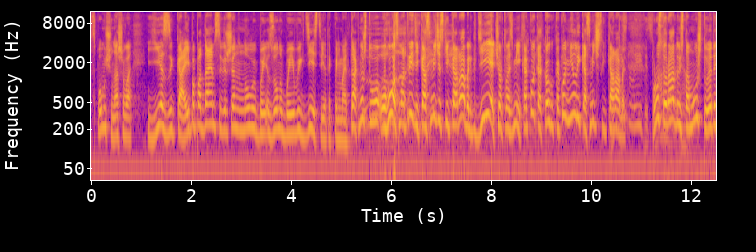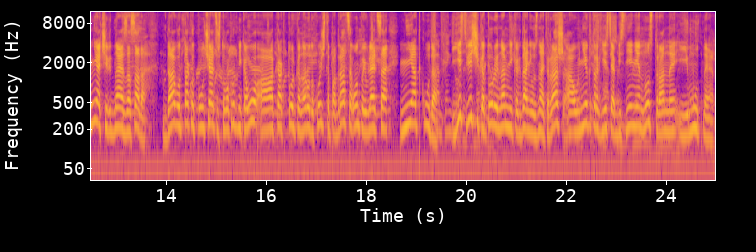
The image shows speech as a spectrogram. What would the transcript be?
С помощью нашего языка. И попадаем в совершенно новую бо зону боевых действий, я так понимаю. Так, ну что? Ого, смотрите, космический корабль. Где, черт возьми? Какой, какой, какой милый космический корабль. Просто радуюсь тому, что это не очередная засада. Да, вот так вот получается, что вокруг никого, а как только народу хочется подраться, он появляется ниоткуда. Есть вещи, которые нам никогда не узнать Раш, а у некоторых есть объяснение, но странное и мутное.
